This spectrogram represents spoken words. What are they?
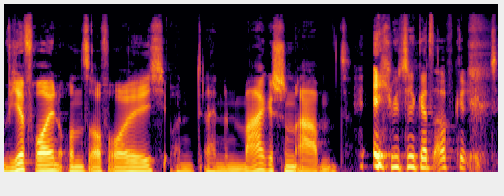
Wir freuen uns auf euch und einen magischen Abend. Ich bin schon ganz aufgeregt.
